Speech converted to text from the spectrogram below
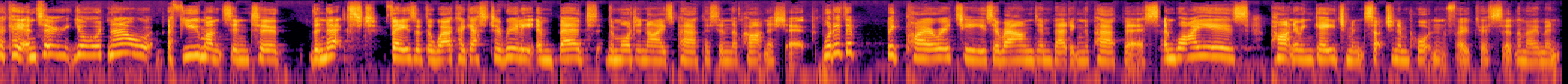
Okay, and so you're now a few months into the next phase of the work, I guess, to really embed the modernized purpose in the partnership. What are the big priorities around embedding the purpose? And why is partner engagement such an important focus at the moment?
